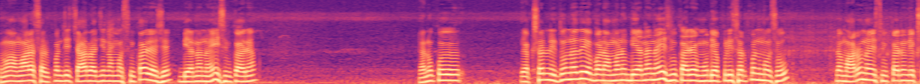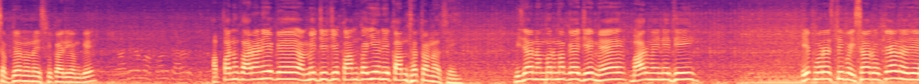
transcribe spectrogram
એમાં અમારા સરપંચે ચાર રાજીનામા સ્વીકાર્યા છે, બેના નહીં સ્વીકાર્યા. એનું કોઈ એક્શન લીધું નથી, પણ અમને બેના નહીં સ્વીકાર્યા. હું ડેપ્યુટી સરપંચમાં છું. એટલે મારું નહીં સ્વીકાર્યું એક સભ્યનું નહીં સ્વીકાર્યું એમ કે. આપવાનું કારણ એ કે અમે જે જે કામ કહીએ ને એ કામ થતા નથી. બીજા નંબરમાં કે જે મેં બાર મહિનેથી એક વર્ષથી પૈસા રોક્યા છે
